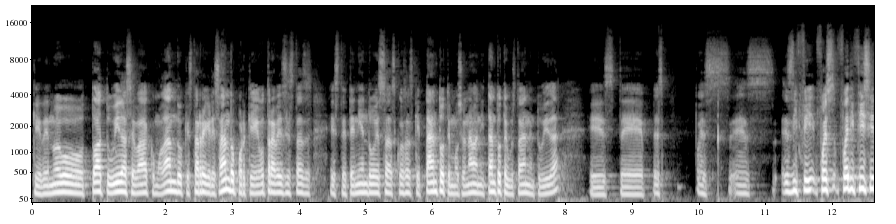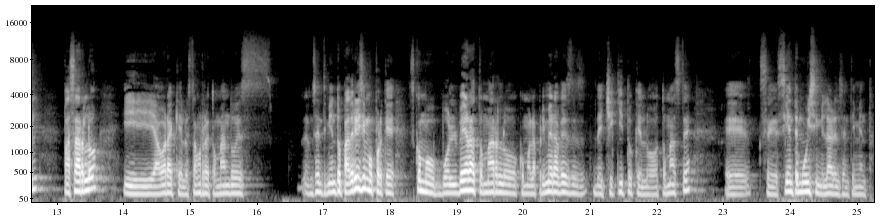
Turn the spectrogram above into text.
de nuevo toda tu vida se va acomodando, que está regresando porque otra vez estás este, teniendo esas cosas que tanto te emocionaban y tanto te gustaban en tu vida, este, pues es, es fue, fue difícil pasarlo y ahora que lo estamos retomando es un sentimiento padrísimo porque es como volver a tomarlo como la primera vez de, chiquito que lo tomaste, eh, se siente muy similar el sentimiento.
